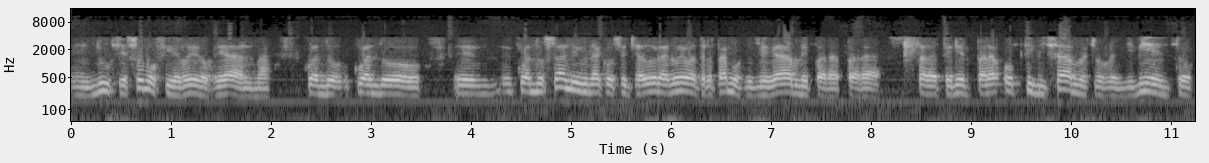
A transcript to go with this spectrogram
en industria, somos fierreros de alma. Cuando cuando eh, cuando sale una cosechadora nueva tratamos de llegarle para para para tener para optimizar nuestro rendimiento.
